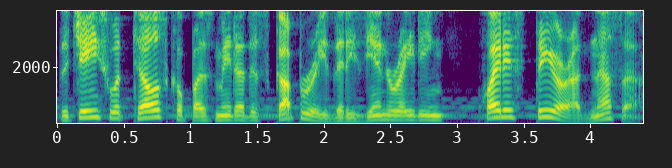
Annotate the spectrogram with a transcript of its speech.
The James Webb Telescope has made a discovery that is generating quite a stir at NASA.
